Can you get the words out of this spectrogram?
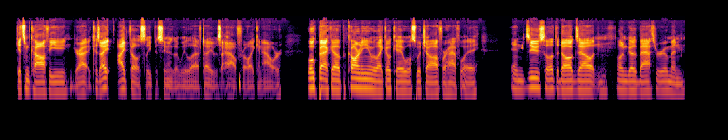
get some coffee, drive. Because I I fell asleep as soon as we left. I was out for like an hour. Woke back up, Carney. We're like, okay, we'll switch off. We're halfway. And Zeus will let the dogs out and let him go to the bathroom. And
